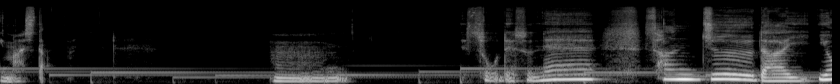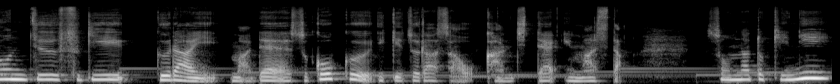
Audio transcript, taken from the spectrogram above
いました。うんそうですね。30代、40過ぎぐらいまですごく生きづらさを感じていました。そんな時に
